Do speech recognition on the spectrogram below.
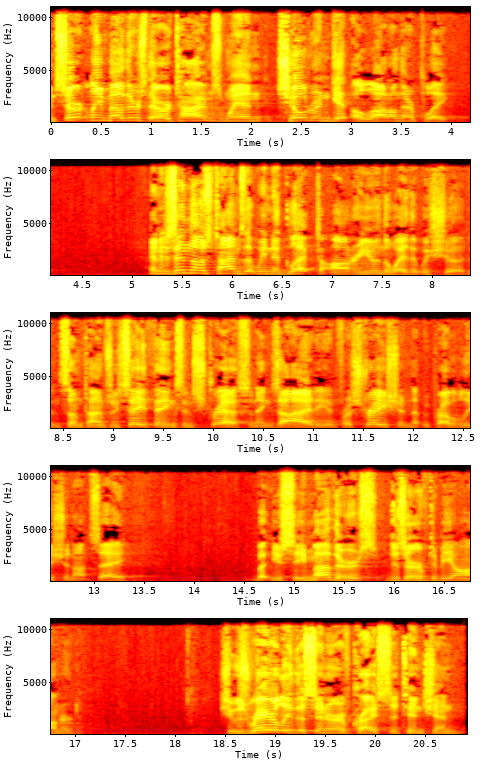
And certainly, mothers, there are times when children get a lot on their plate. And it's in those times that we neglect to honor you in the way that we should. And sometimes we say things in stress and anxiety and frustration that we probably should not say. But you see, mothers deserve to be honored. She was rarely the center of Christ's attention.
